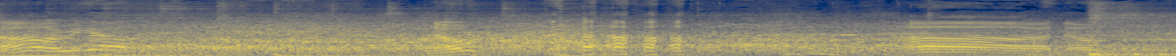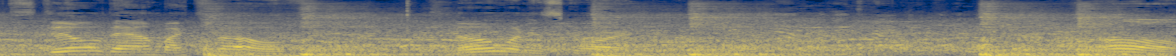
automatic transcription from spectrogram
Oh, here we go. Nope. oh, nope. Still down by 12. No one is scoring. Oh,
